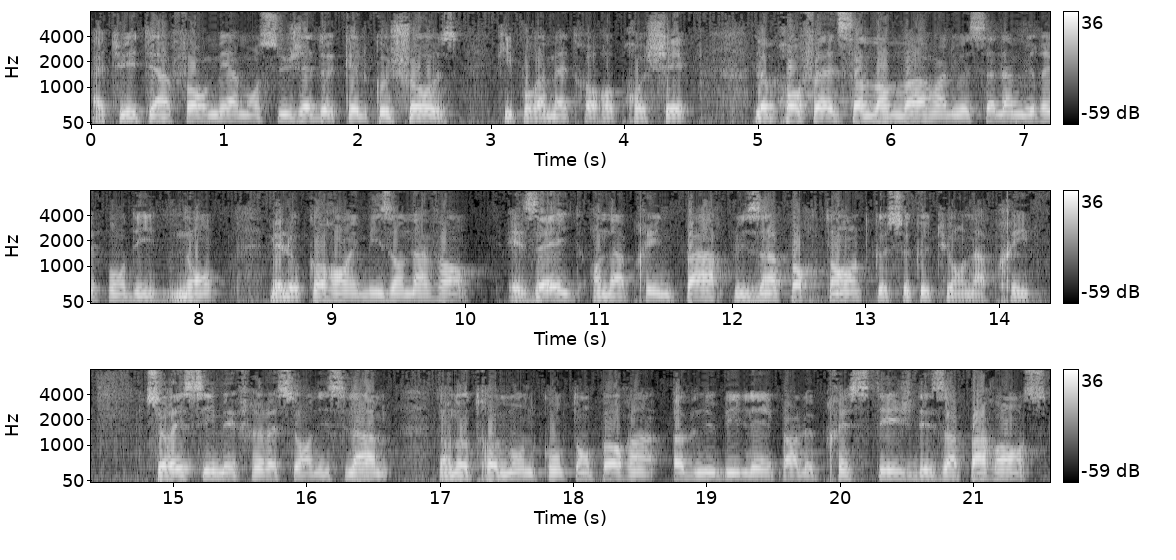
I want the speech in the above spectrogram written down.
as-tu été informé à mon sujet de quelque chose qui pourrait m'être reproché? Le prophète lui répondit, non, mais le Coran est mis en avant, et Zayd en a pris une part plus importante que ce que tu en as pris. Ce récit, mes frères et sœurs en islam, dans notre monde contemporain obnubilé par le prestige des apparences,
